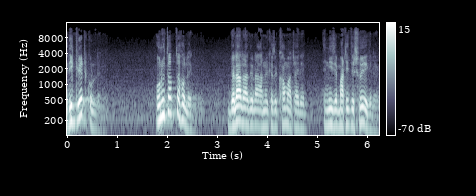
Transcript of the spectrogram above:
রিগ্রেট করলেন, অনুতপ্ত হলেন। বেলাল রাজিউল্লাহ আনহুর কাছে ক্ষমা চাইলেন, নিজে মাটিতে শুয়ে গেলেন।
